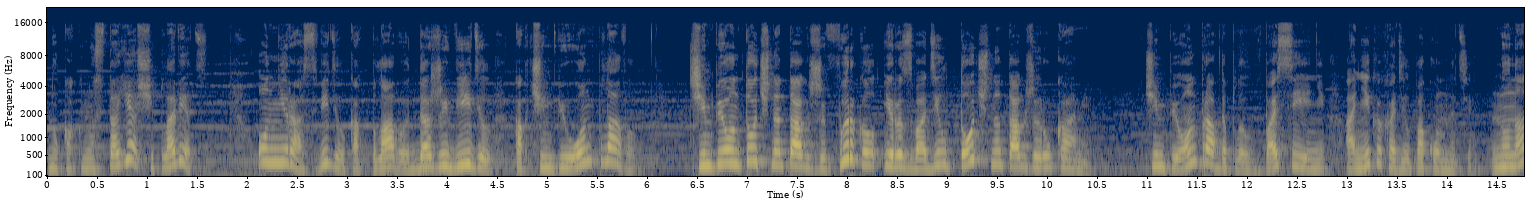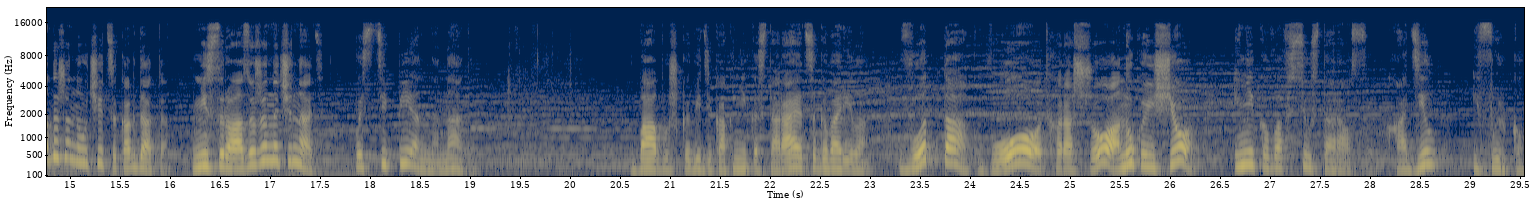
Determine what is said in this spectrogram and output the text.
но как настоящий пловец. Он не раз видел, как плавают, даже видел, как чемпион плавал. Чемпион точно так же фыркал и разводил точно так же руками. Чемпион, правда, плыл в бассейне, а Ника ходил по комнате. Но надо же научиться когда-то. Не сразу же начинать, постепенно надо. Бабушка, видя, как Ника старается, говорила, «Вот так, вот, хорошо, а ну-ка еще!» И Ника вовсю старался, ходил и фыркал.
